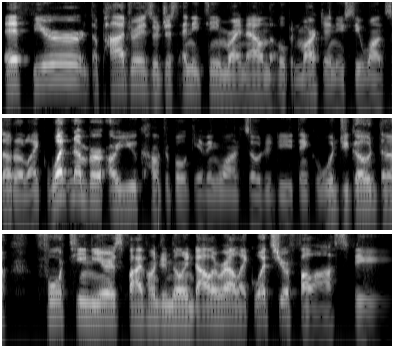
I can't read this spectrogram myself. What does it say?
if you're the Padres or just any team right now in the open market and you see Juan Soto, like what number are you comfortable giving Juan Soto? Do you think would you go the 14 years, 500 million Like what's your philosophy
